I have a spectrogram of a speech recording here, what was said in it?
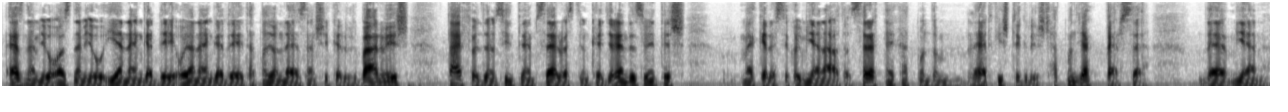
ez nem jó, az nem jó, ilyen engedély, olyan engedély, tehát nagyon nehezen sikerült bármi is. Tájföldön szintén szerveztünk egy rendezvényt, és megkérdezték, hogy milyen állatot szeretnék, hát mondom, lehet kis tigrist? Hát mondják, persze, de milyen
